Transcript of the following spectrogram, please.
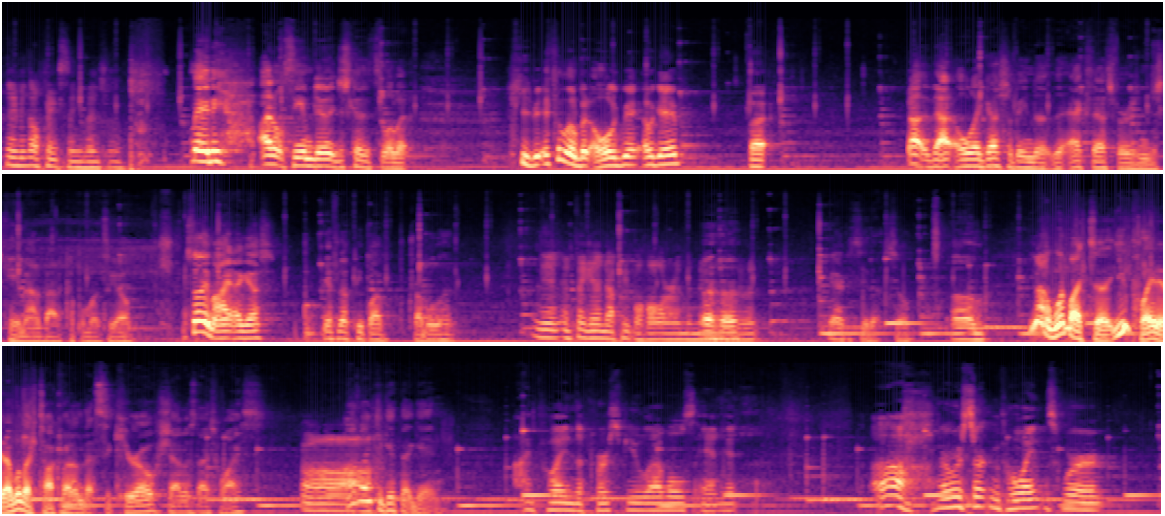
maybe they'll fix it eventually. Maybe I don't see him doing it just because it's a little bit. Excuse me. It's a little bit old of oh, a game, but not that old, I guess. I mean, the the XS version just came out about a couple months ago, so they might, I guess, if enough people have trouble with it. Yeah, if they get enough people hollering, then maybe they'll Uh-huh. do it. Yeah, I can see that. So, um, you know, I would like to. You played it. I would like to talk about it. That Sekiro: Shadows Die Twice. I'd Uh, like to get that game. I played the first few levels, and it. Uh, there were certain points where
